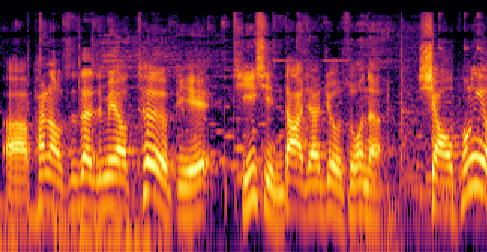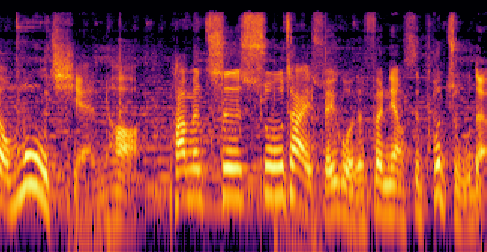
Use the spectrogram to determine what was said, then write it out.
啊潘老师在这边要特别提醒大家，就是说呢，小朋友目前哈，他们吃蔬菜水果的分量是不足的，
